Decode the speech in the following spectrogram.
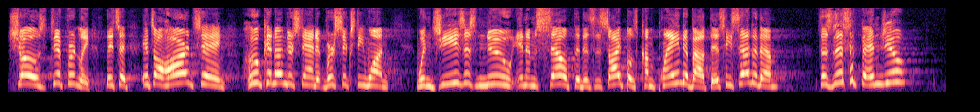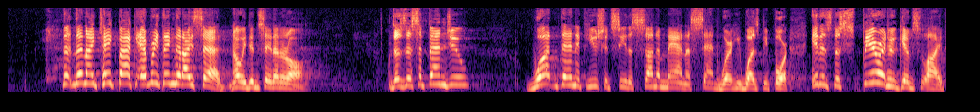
chose differently. They said, It's a hard saying. Who can understand it? Verse 61 When Jesus knew in himself that his disciples complained about this, he said to them, Does this offend you? Th- then I take back everything that I said. No, he didn't say that at all. Does this offend you? What then if you should see the Son of Man ascend where he was before? It is the Spirit who gives life.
